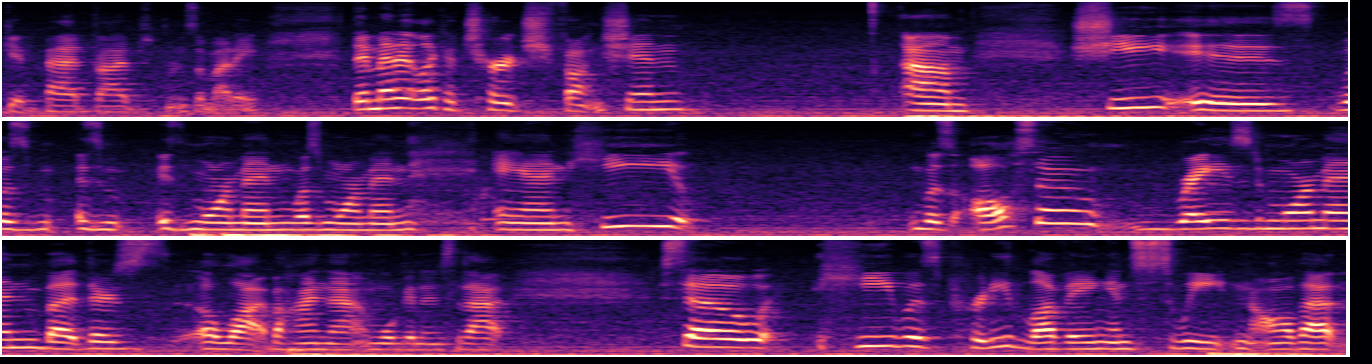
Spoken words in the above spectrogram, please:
get bad vibes from somebody. They met at like a church function. Um, she is was is, is Mormon was Mormon, and he was also raised Mormon, but there's a lot behind that, and we'll get into that. So he was pretty loving and sweet and all that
